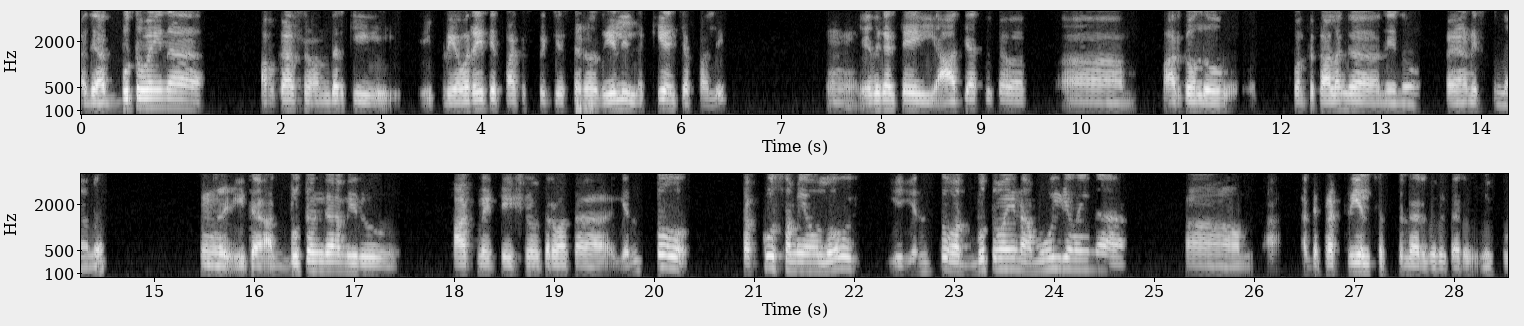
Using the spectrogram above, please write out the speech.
అది అద్భుతమైన అవకాశం అందరికి ఇప్పుడు ఎవరైతే పార్టిసిపేట్ చేశారో రియలీ లక్కీ అని చెప్పాలి. ఎందుకంటే ఈ ఆధ్యాత్మిక ఆ, మార్గంలో కొంతకాలంగా నేను ప్రయాణిస్తున్నాను. ఇది అద్భుతంగా మీరు హార్ట్ మెడిటేషన్ తర్వాత ఎంతో తక్కువ సమయంలో ఎంతో అద్భుతమైన అమూల్యమైన ఆ అంటే ప్రక్రియలు చెప్తున్నారు గురుగారు. మీకు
